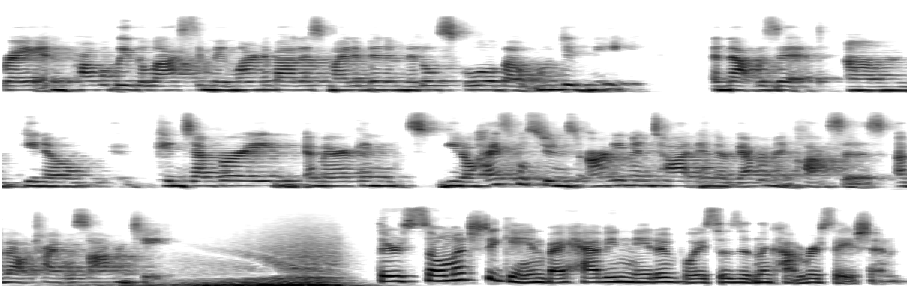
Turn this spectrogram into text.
right? And probably the last thing they learned about us might have been in middle school about wounded knee. And that was it. Um, you know contemporary american you know high school students aren't even taught in their government classes about tribal sovereignty. There's so much to gain by having native voices in the conversation.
